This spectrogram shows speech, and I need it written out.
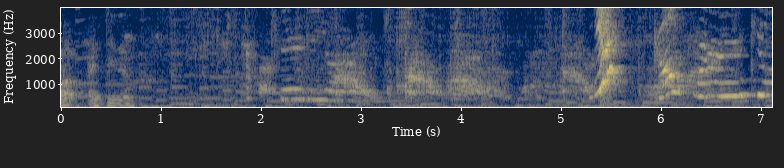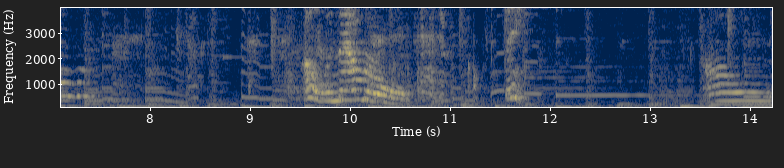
Oh, I see them. There they are. Yes! Go for it! Go. Oh, an emerald. Thanks. I'll,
